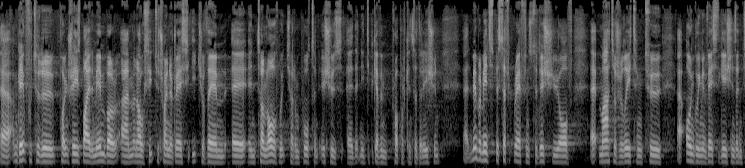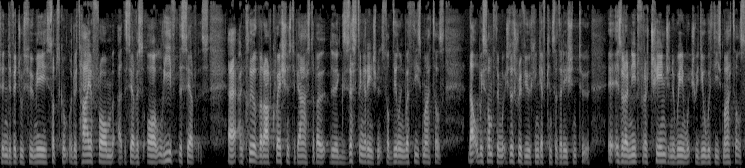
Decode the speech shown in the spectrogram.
Uh, I'm grateful to the points raised by the member um, and I'll seek to try and address each of them uh, in turn, all of which are important issues uh, that need to be given proper consideration. Uh, the member made specific reference to the issue of uh, matters relating to uh, ongoing investigations into individuals who may subsequently retire from uh, the service or leave the service. Uh, and clearly there are questions to be asked about the existing arrangements for dealing with these matters that will be something which this review can give consideration to. Is there a need for a change in the way in which we deal with these matters?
